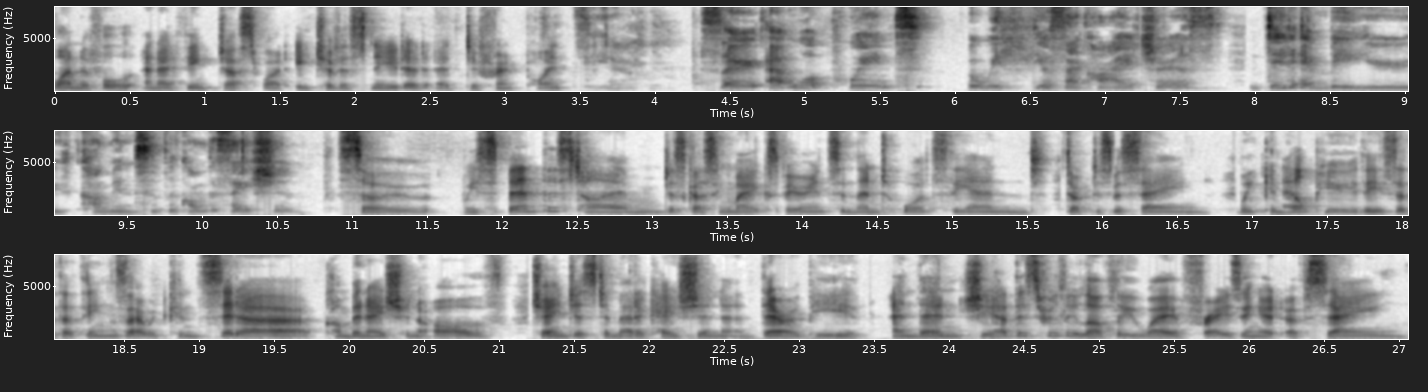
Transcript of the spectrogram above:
wonderful and I think just what each of us needed at different points. Yeah. So at what point with your psychiatrist did MBU come into the conversation? So we spent this time discussing my experience, and then towards the end, doctors were saying, We can help you. These are the things I would consider combination of changes to medication and therapy. And then she had this really lovely way of phrasing it of saying,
